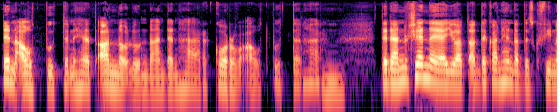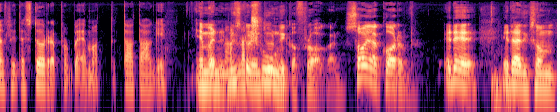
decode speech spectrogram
den outputen är helt annorlunda än den här korv-outputen här. Mm. Det där, nu känner jag ju att, att det kan hända att det skulle finnas lite större problem att ta tag i. Ja, men nu ska du inte undvika frågan. Sojakorv, är det, är det liksom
